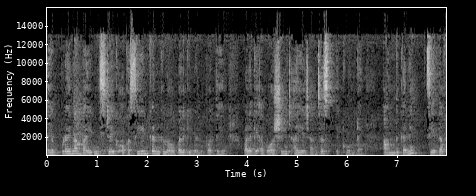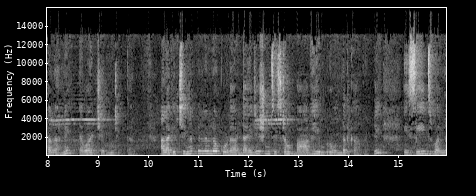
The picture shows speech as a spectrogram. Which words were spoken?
ఎప్పుడైనా బై మిస్టేక్ ఒక సీడ్ కనుక లోపలికి వెళ్ళిపోతే వాళ్ళకి అబార్షన్ అయ్యే ఛాన్సెస్ ఎక్కువ ఉంటాయి. అందుకని సీతాఫలాన్ని అవాయిడ్ చేయమని చెప్తారు. అలాగే చిన్నపిల్లల్లో కూడా డైజెషన్ సిస్టమ్ బాగా ఇంప్రూవ్ ఉండదు కాబట్టి ఈ సీడ్స్ వల్ల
